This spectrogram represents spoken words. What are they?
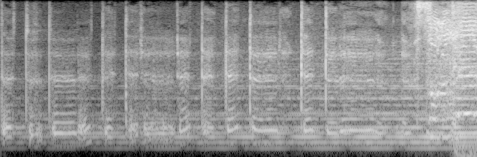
Some legends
